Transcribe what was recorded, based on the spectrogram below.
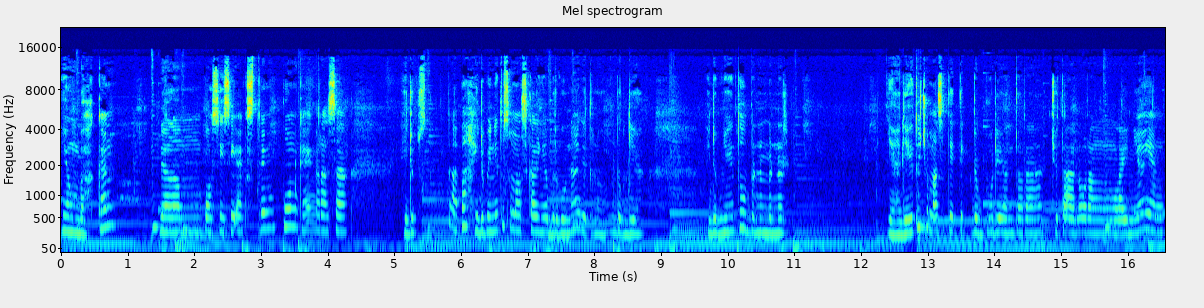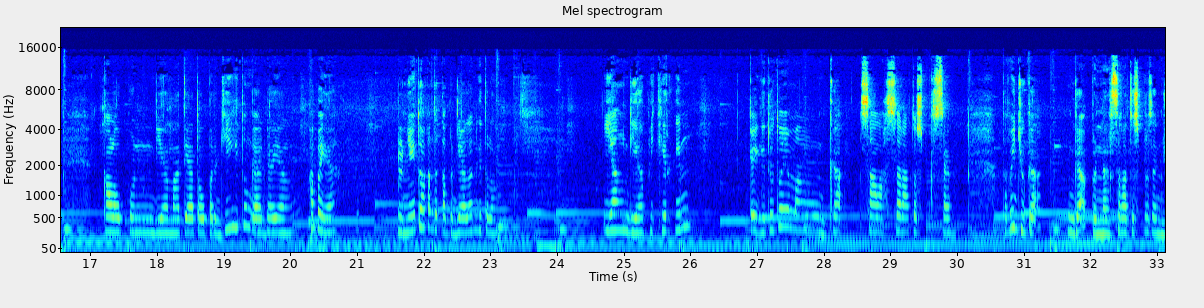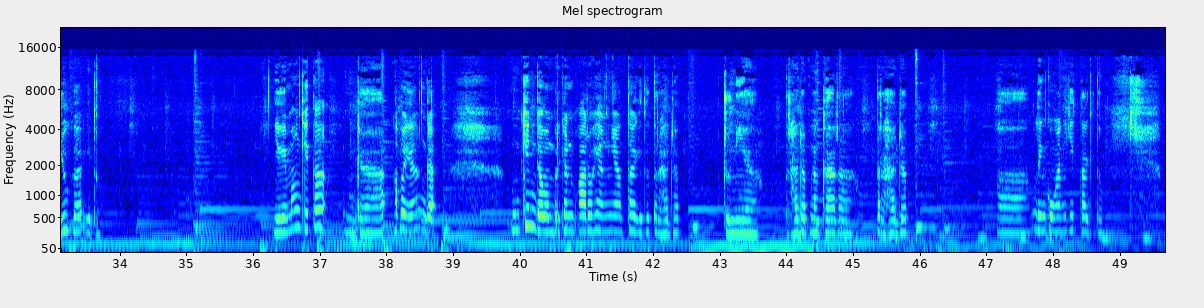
Yang bahkan dalam posisi ekstrim pun kayak ngerasa hidup apa hidup ini tuh sama sekali nggak berguna gitu loh untuk dia. Hidupnya itu bener-bener ya dia itu cuma setitik debu di antara jutaan orang lainnya yang kalaupun dia mati atau pergi itu nggak ada yang apa ya dunia itu akan tetap berjalan gitu loh. Yang dia pikirin kayak gitu tuh emang gak salah 100% tapi juga nggak benar 100% juga gitu. Ya emang kita nggak apa ya nggak mungkin nggak memberikan pengaruh yang nyata gitu terhadap dunia terhadap negara terhadap uh, lingkungan kita gitu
